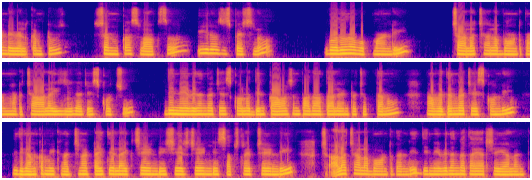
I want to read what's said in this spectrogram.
అండి వెల్కమ్ టు షణ్ముఖాస్ లాక్స్ ఈరోజు స్పెషల్ గోధుమ ఉప్మా అండి. చాలా చాలా బాగుంటుంది అనమాట చాలా ఈజీగా చేసుకోవచ్చు. దీన్ని ఏ విధంగా చేసుకోవాలో దీనికి కావాల్సిన పదార్థాలు ఏంటో చెప్తాను. ఆ విధంగా చేసుకోండి. ఇది కనుక మీకు నచ్చినట్టయితే లైక్ చేయండి షేర్ చేయండి సబ్స్క్రైబ్ చేయండి. చాలా చాలా బాగుంటుందండి. దీన్ని ఏ విధంగా తయారు చేయాలంటే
